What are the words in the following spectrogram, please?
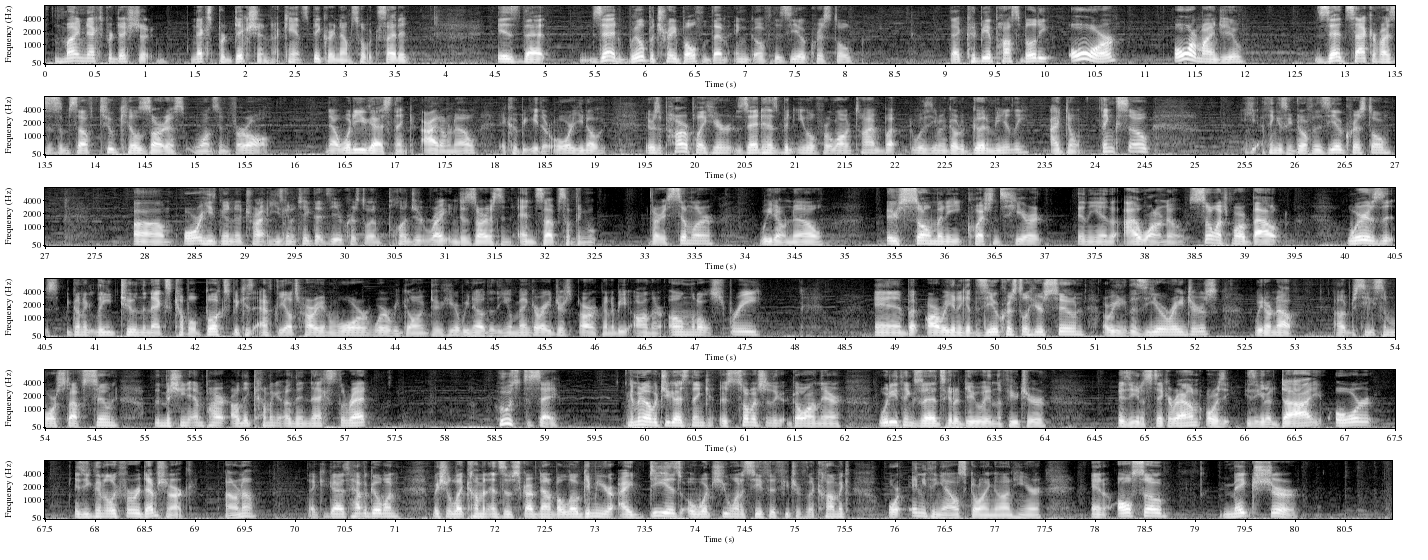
my next prediction, next prediction, I can't speak right now, I'm so excited, is that Zedd will betray both of them and go for the Zeo Crystal. That could be a possibility, or, or mind you, Zedd sacrifices himself to kill Zardus once and for all. Now, what do you guys think? I don't know. It could be either or. You know, there's a power play here. Zedd has been evil for a long time, but was he going to go to good immediately? I don't think so. He, I think he's going to go for the Zeo Crystal. Um, or he's going to try. He's going to take that Zeo Crystal and plunge it right into Zardus and ends up something very similar. We don't know. There's so many questions here in the end that I want to know so much more about where is this going to lead to in the next couple books? Because after the Eltarian War, where are we going to here? We know that the Omega Rangers are going to be on their own little spree. And But are we going to get the Zeo Crystal here soon? Are we going to get the Zeo Rangers? We don't know. I hope to see some more stuff soon. The Machine Empire, are they coming? Are they next threat? Who's to say? Let me know what you guys think. There's so much to go on there. What do you think Zedd's going to do in the future? Is he going to stick around? Or is he, is he going to die? Or is he going to look for a redemption arc? I don't know. Thank you guys. Have a good one. Make sure to like, comment, and subscribe down below. Give me your ideas or what you want to see for the future for the comic or anything else going on here. And also, make sure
